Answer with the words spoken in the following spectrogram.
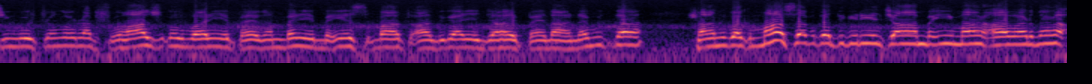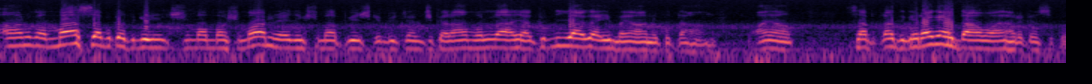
چنگو چنگو رب شوہاز کو باری پیغمبری بے اس بات آدگر یہ جاہی پیدا نبوتا شانو کا ما سبقت گرین چاہم با ایمان آوردن آنو کا ما سبقت گرین شما مشمار نہیں شما پیش کے بیچن چھ کلام اللہ یا کتی جاگا ای بیان کو تہاں آیا سبقت گرگہ دعوی ہر کس کو۔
